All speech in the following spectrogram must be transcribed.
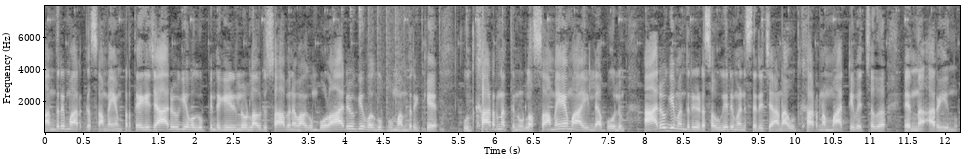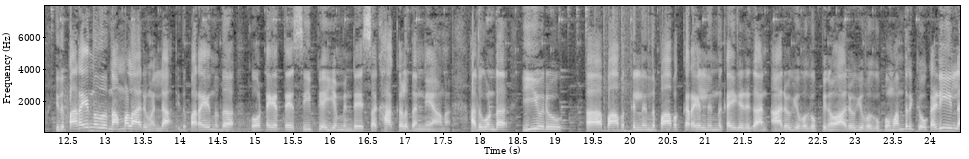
മന്ത്രിമാർക്ക് സമയം പ്രത്യേകിച്ച് ആരോഗ്യ വകുപ്പിന്റെ കീഴിലുള്ള ഒരു സ്ഥാപനമാകുമ്പോൾ ആരോഗ്യ വകുപ്പ് മന്ത്രിക്ക് ഉദ്ഘാടനത്തിനുള്ള സമയമായില്ല പോലും. ആരോഗ്യമന്ത്രിയുടെ സൗകര്യമനുസരിച്ചാണ് ആ ഉദ്ഘാടനം മാറ്റിവെച്ചത് എന്ന് അറിയുന്നു. ഇത് പറയുന്നത് നമ്മളാരുമല്ല ഇത് പറയുന്നത് കോട്ടയത്തെ സി പി ഐ എമ്മിന്റെ സഖാക്കൾ തന്നെയാണ്. അതുകൊണ്ട് ഈ ഒരു പാപത്തിൽ നിന്ന് പാപക്കറയിൽ നിന്ന് കൈകഴുകാൻ ആരോഗ്യ വകുപ്പിനോ ആരോഗ്യ വകുപ്പ് മന്ത്രിക്കോ കഴിയില്ല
